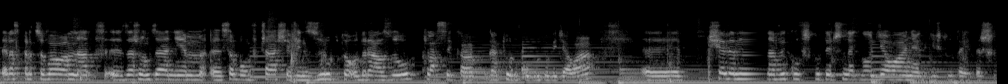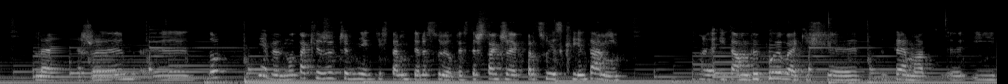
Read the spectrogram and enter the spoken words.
Teraz pracowałam nad y, zarządzaniem y, sobą w czasie, więc zrób to od razu. Klasyka gatunku bym powiedziała. Siedem nawyków skutecznego działania gdzieś tutaj też leży. No nie wiem, no takie rzeczy mnie gdzieś tam interesują. To jest też tak, że jak pracuję z klientami, i tam wypływa jakiś temat i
